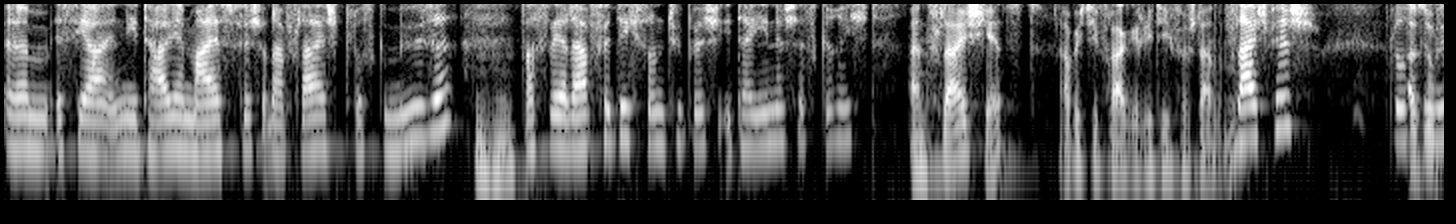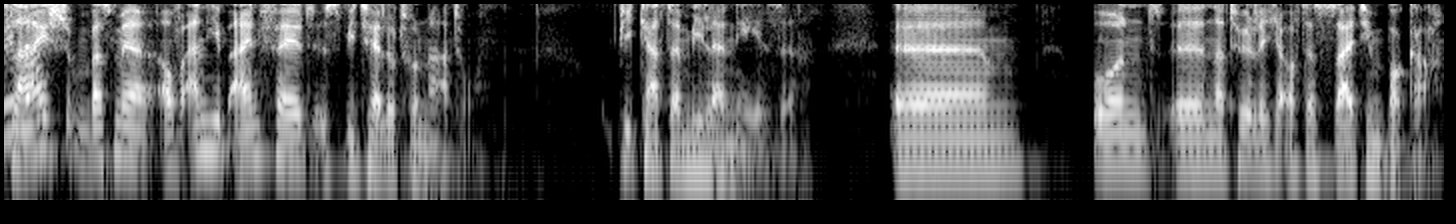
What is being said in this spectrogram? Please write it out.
ähm, ist ja in Italien meist Fisch oder Fleisch plus Gemüse. Was wäre da für dich so ein typisch italienisches Gericht? An Fleisch jetzt, habe ich die Frage richtig verstanden? Fleisch, Fisch plus Also Gemüse? Fleisch, was mir auf Anhieb einfällt, ist Vitello Tonato. Piccata Milanese. Ähm, und äh, natürlich auch das Saltimbocca.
